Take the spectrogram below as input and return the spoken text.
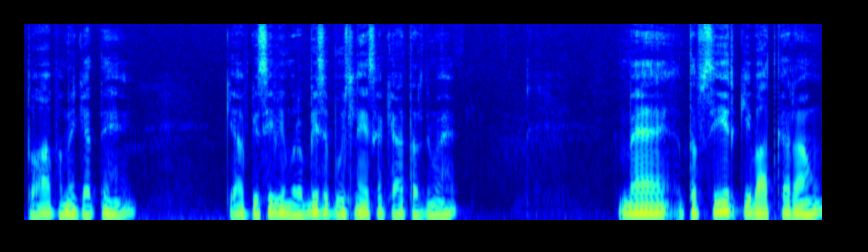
تو آپ ہمیں کہتے ہیں کہ آپ کسی بھی مربی سے پوچھ لیں اس کا کیا ترجمہ ہے۔ میں تفسیر کی بات کر رہا ہوں۔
